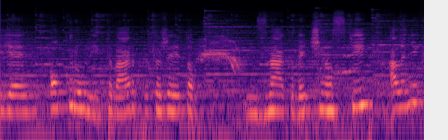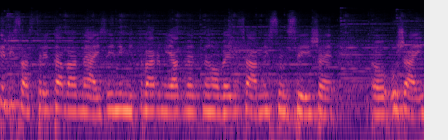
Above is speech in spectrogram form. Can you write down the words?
je okrúhly tvar, pretože je to znak väčšnosti, ale niekedy sa stretávame aj s inými tvarmi adventného venca a myslím si, že e, už aj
